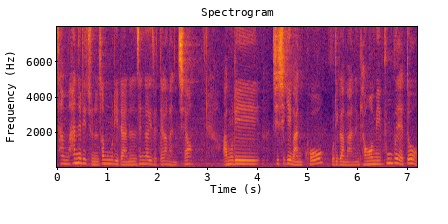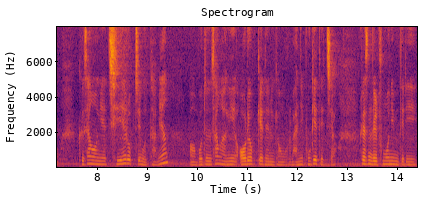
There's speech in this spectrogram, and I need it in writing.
참 하늘이 주는 선물이라는 생각이 들 때가 많죠. 아무리 지식이 많고 우리가 많은 경험이 풍부해도 그 상황에 지혜롭지 못하면 어, 모든 상황이 어렵게 되는 경우를 많이 보게 되죠. 그래서 늘 부모님들이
